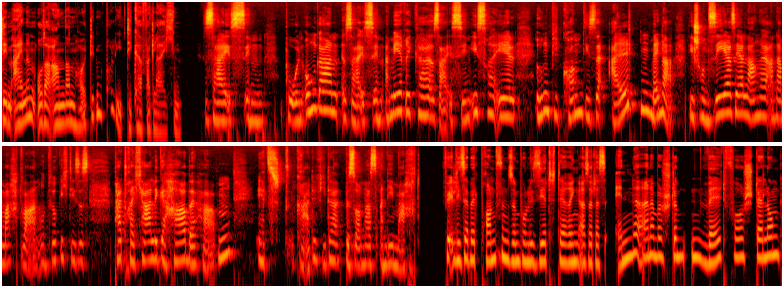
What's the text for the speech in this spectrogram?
dem einen oder anderen heutigen Politiker vergleichen sei es in Polen-Ungarn, sei es in Amerika, sei es in Israel. Irgendwie kommen diese alten Männer, die schon sehr, sehr lange an der Macht waren und wirklich dieses patriarchale Gehabe haben, jetzt gerade wieder besonders an die Macht. Für Elisabeth Bronfen symbolisiert der Ring also das Ende einer bestimmten Weltvorstellung.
